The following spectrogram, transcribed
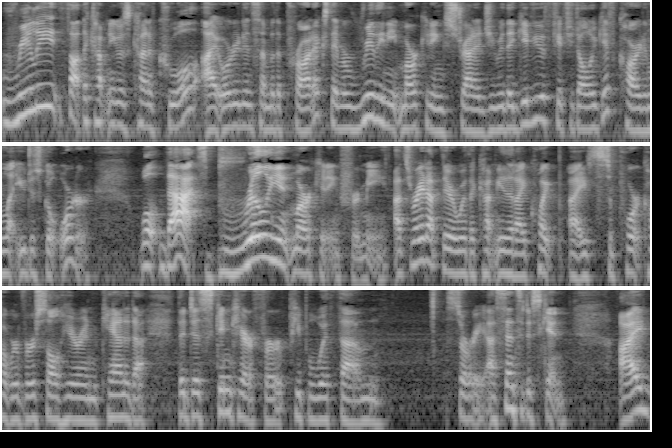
really thought the company was kind of cool. I ordered in some of the products. They have a really neat marketing strategy where they give you a $50 gift card and let you just go order. Well, that's brilliant marketing for me. That's right up there with a company that I quite I support called Reversal here in Canada that does skincare for people with um sorry, uh, sensitive skin. I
